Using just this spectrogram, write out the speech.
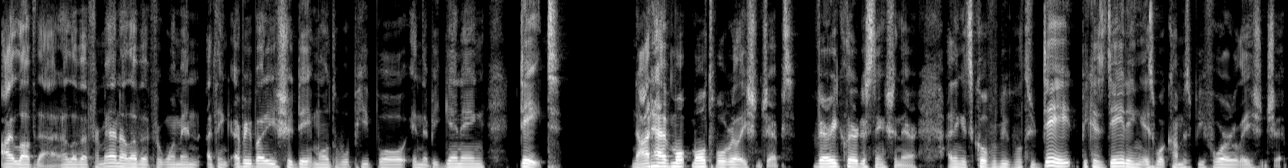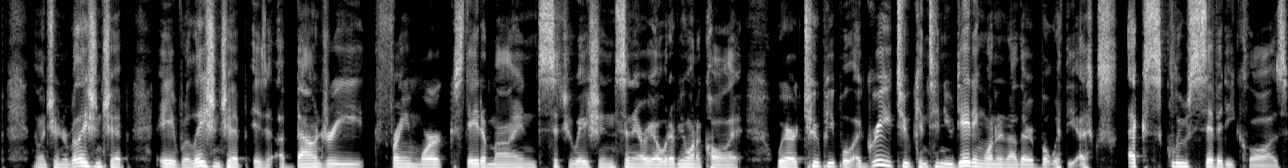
I love that. I love that for men. I love that for women. I think everybody should date multiple people in the beginning. Date not have multiple relationships. Very clear distinction there. I think it's cool for people to date because dating is what comes before a relationship. And once you're in a relationship, a relationship is a boundary, framework, state of mind, situation, scenario, whatever you want to call it, where two people agree to continue dating one another, but with the ex- exclusivity clause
